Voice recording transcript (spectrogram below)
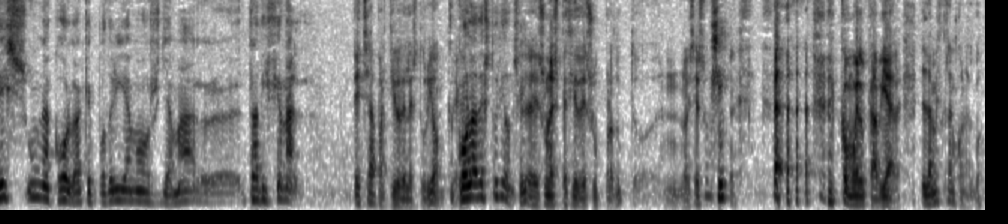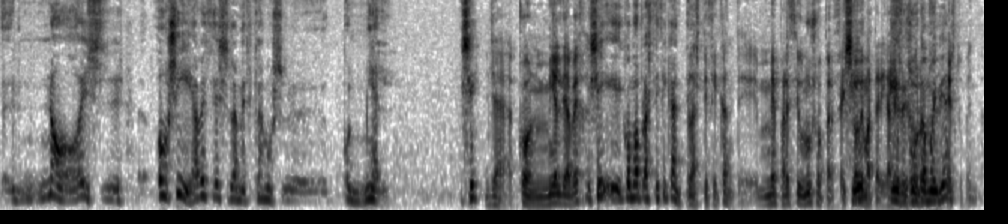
Es una cola que podríamos llamar eh, tradicional. Hecha a partir del esturión, creo. Cola de esturión, sí. Es una especie de subproducto, ¿no es eso? Sí. Como el caviar. ¿La mezclan con algo? Eh, no, es... Eh, o Oh, sí, a veces la mezclamos con miel. Sí. Ya, ¿con miel de abeja. Sí, como plastificante. Plastificante. Me parece un uso perfecto de materiales y resulta puros. muy bien. Estupendo.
